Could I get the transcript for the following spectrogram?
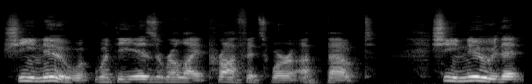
She knew what the Israelite prophets were about. She knew that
